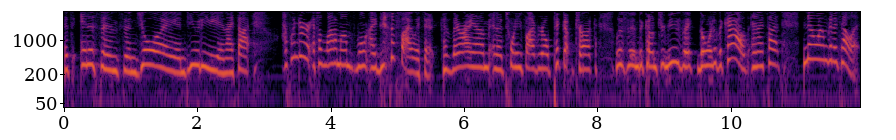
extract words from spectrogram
it's innocence and joy and beauty. And I thought, I wonder if a lot of moms won't identify with it because there I am in a 25 year old pickup truck listening to country music going to the cows. And I thought, no, I'm going to tell it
